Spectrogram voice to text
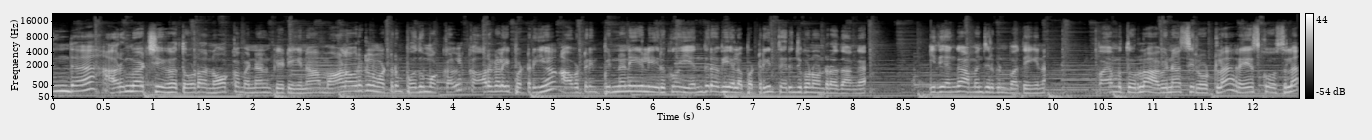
இந்த அருங்காட்சியகத்தோட நோக்கம் என்னன்னு கேட்டிங்கன்னா மாணவர்கள் மற்றும் பொதுமக்கள் கார்களை பற்றியும் அவற்றின் பின்னணியில் இருக்கும் எந்திரவியலை பற்றியும் தெரிஞ்சுக்கணுன்றதாங்க. இது எங்கே அமைஞ்சிருக்குன்னு பார்த்தீங்கன்னா கோயம்புத்தூரில் அவினாசி ரோட்டில் ரேஸ் கோர்ஸில்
